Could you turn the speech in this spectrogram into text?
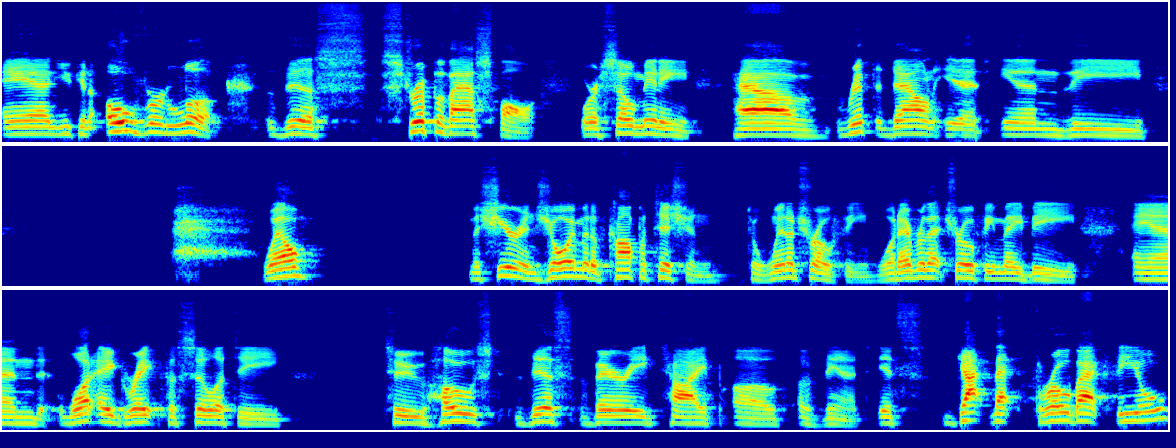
and you can overlook this strip of asphalt where so many have ripped down it in the well, the sheer enjoyment of competition to win a trophy, whatever that trophy may be. And what a great facility to host this very type of event. It's got that throwback feel,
